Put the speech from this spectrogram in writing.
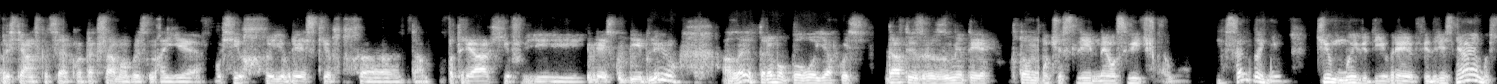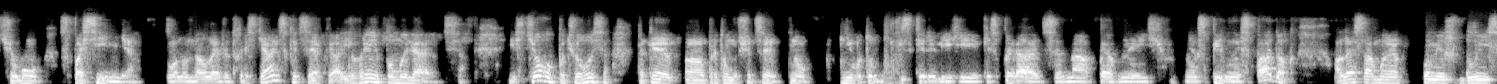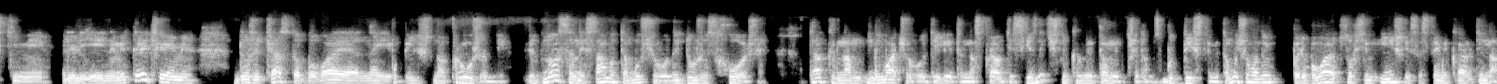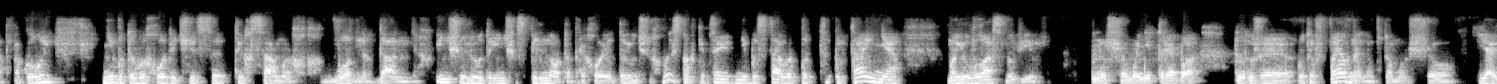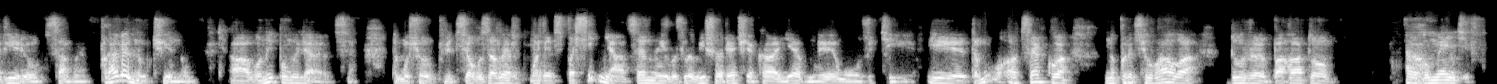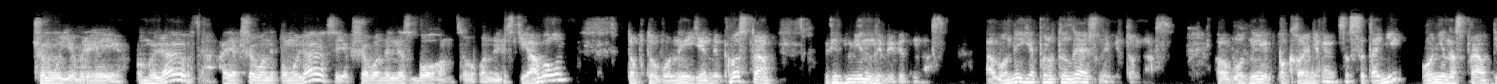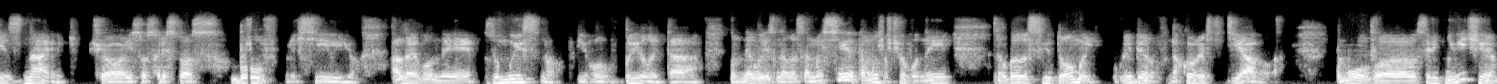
Християнська церква так само визнає усіх єврейських е, там патріархів і єврейську біблію, але треба було якось дати зрозуміти, в тому числі неосвіченому населенню, чим ми від євреїв відрізняємось, чому спасіння воно належить християнській церкві, а євреї помиляються, і з цього почалося таке, при тому, що це ну нібито близькі релігії, які спираються на певний е, спільний спадок. Але саме поміж близькими релігійними течіями дуже часто буває найбільш напружені відносини, саме тому, що вони дуже схожі. Так нам нема чого ділити насправді з язичниками там чи там з буддистами, тому що вони перебувають в зовсім іншій системі координат. А коли нібито виходячи з тих самих водних даних, інші люди, інша спільнота приходять до інших висновків, це ніби ставить під питання мою власну віру тому що мені треба дуже бути впевненим, в тому що я вірю саме правильним чином, а вони помиляються, тому що від цього залежить моє спасіння. А це найважливіша реч, яка є в моєму житті, і тому церква напрацювала дуже багато аргументів. Чому євреї помиляються? А якщо вони помиляються, якщо вони не з Богом, то вони з дьяволом, тобто вони є не просто відмінними від нас, а вони є протилежними до нас. Вони поклоняються сатані. Вони насправді знають, що Ісус Христос був Месією, але вони зумисно його вбили та ну, не визнали за Месію, тому що вони зробили свідомий вибір на користь дьявола. Тому в середньовіччі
